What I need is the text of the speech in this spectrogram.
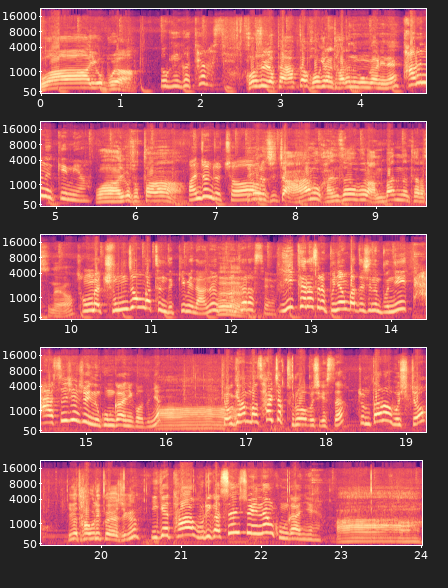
와 이거 뭐야 여기가 테라스예요. 거실 옆에 아까 거기랑 다른 공간이네 다른 느낌이야. 와 이거 좋다 완전 좋죠. 이거는 진짜 아무 간섭을 안 받는 테라스네요 정말 중정 같은 느낌이 나는 그런 네. 테라스예요. 이 테라스를 분양받으시는 분이 다 쓰실 수 있는 공간이거든요. 아 여기 한번 살짝 들어와 보시겠어요? 좀 따라와 보시죠. 이거 다 우리 거예요 지금? 이게 다 우리가 쓸 수 있는 공간이에요. 아...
